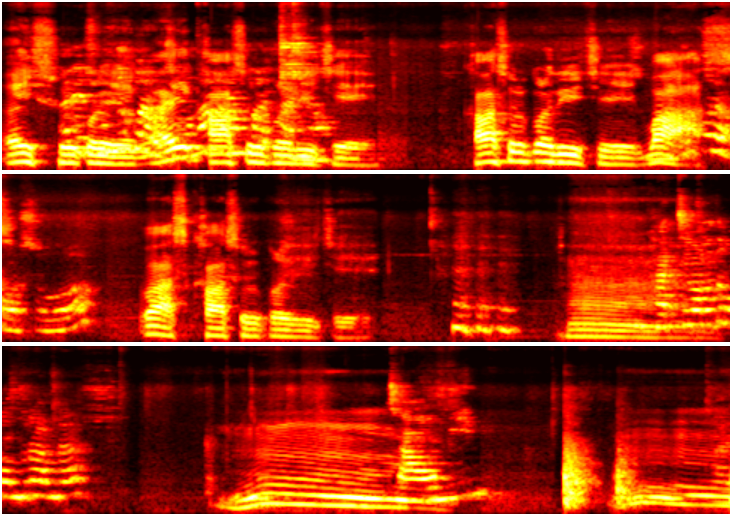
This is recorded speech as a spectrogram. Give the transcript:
এই শুরু করে এই খাওয়া শুরু করে দিয়েছে। খাওয়া শুরু করে দিয়েছে বাস। বাস খাওয়া শুরু করে দিয়েছে। হ্যাঁ। খাচ্ছি বলো তো বন্ধুরা আমরা। হুম। চাউমিন। আর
